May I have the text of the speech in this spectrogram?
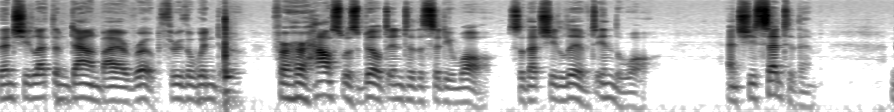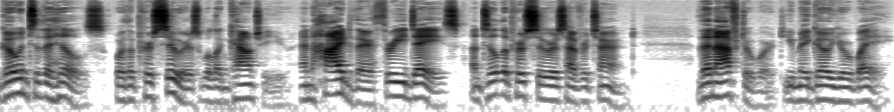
Then she let them down by a rope through the window, for her house was built into the city wall, so that she lived in the wall. And she said to them, Go into the hills, or the pursuers will encounter you, and hide there three days until the pursuers have returned. Then afterward you may go your way.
